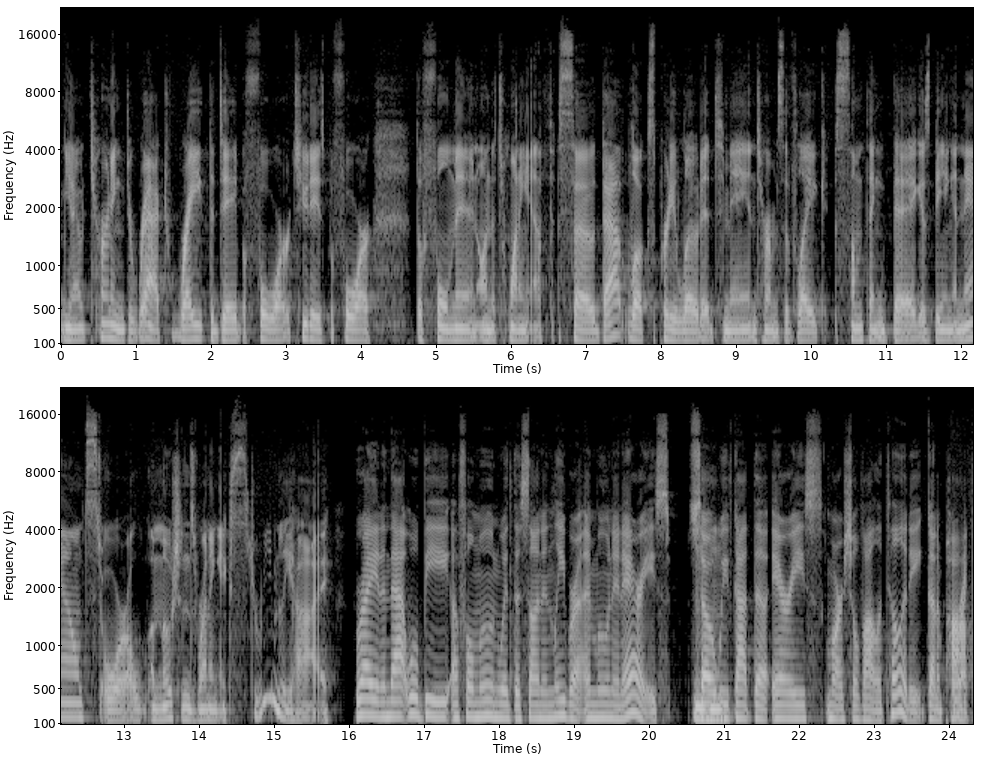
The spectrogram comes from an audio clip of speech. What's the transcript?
you know, turning direct right the day before, two days before the full moon on the 20th. So that looks pretty loaded to me in terms of like something big is being announced or emotions running extremely high. Right. And that will be a full moon with the sun in Libra and moon in Aries. So mm-hmm. we've got the Aries Martial volatility going to pop right.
